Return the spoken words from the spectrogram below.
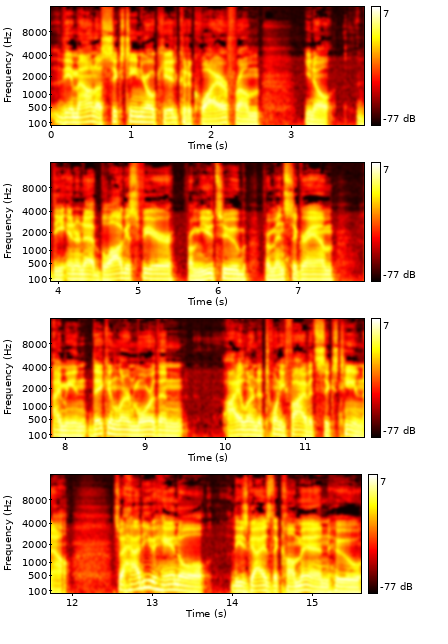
the amount a 16 year old kid could acquire from, you know, the internet blogosphere, from YouTube, from Instagram. I mean, they can learn more than I learned at 25 at 16 now. So how do you handle these guys that come in who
